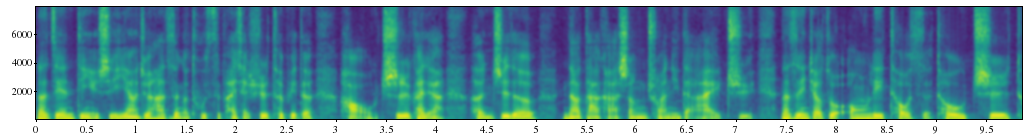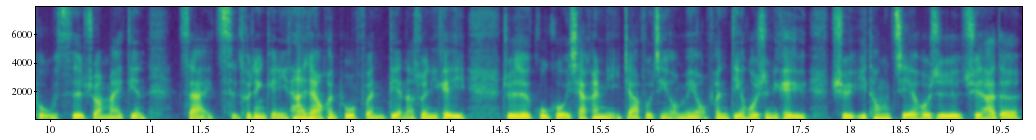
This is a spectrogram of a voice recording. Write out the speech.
那这间店也是一样，就是它整个吐司拍起来就是特别的好吃，看起来很值得那打卡上传你的 IG。那这间叫做 Only Toast 偷吃吐司专卖店，再次推荐给你。它好像有很多分店啊，所以你可以就是 Google 一下，看你家附近有没有分店，或是你可以去一通街，或是去它的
